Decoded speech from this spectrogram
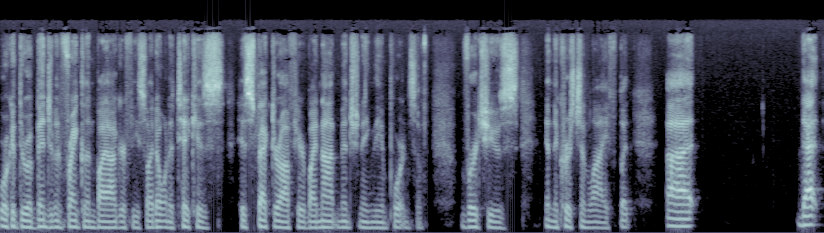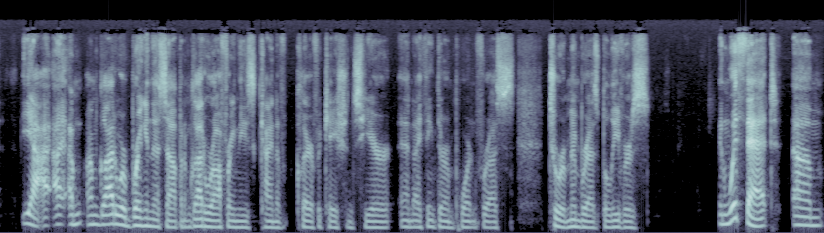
working through a Benjamin Franklin biography, so I don't want to take his his specter off here by not mentioning the importance of virtues in the Christian life. But uh, that, yeah, I, I'm I'm glad we're bringing this up, and I'm glad we're offering these kind of clarifications here, and I think they're important for us to remember as believers and with that, um,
